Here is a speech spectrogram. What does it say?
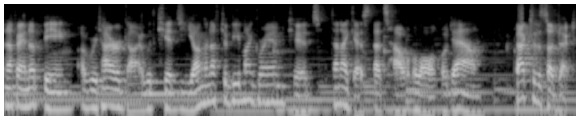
And if I end up being a retired guy with kids young enough to be my grandkids, then I guess that's how it will all go down. Back to the subject.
